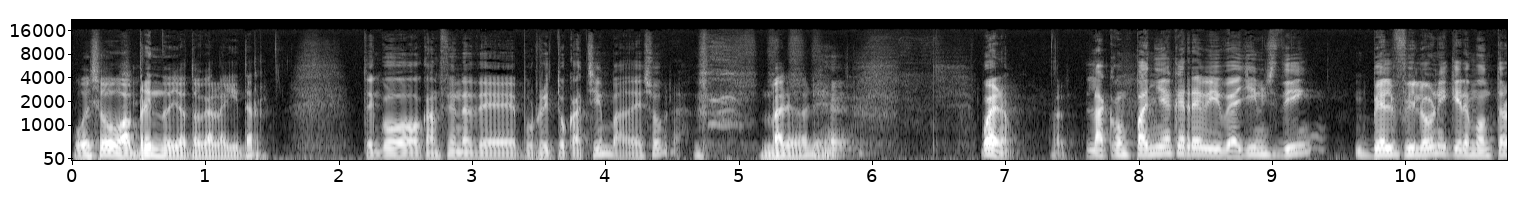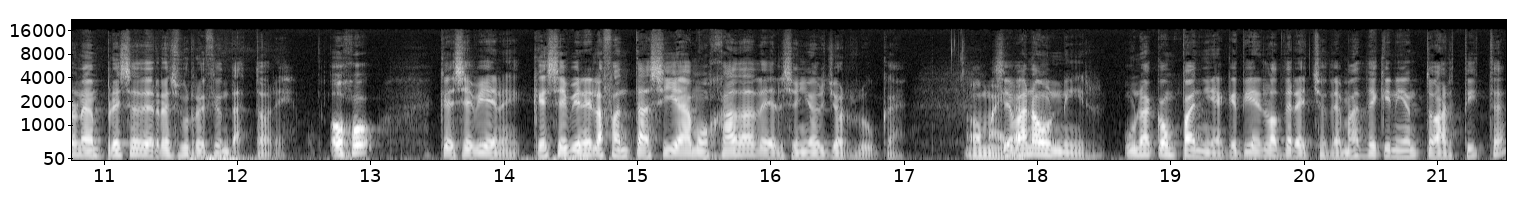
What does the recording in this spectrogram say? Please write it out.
o eso aprendo yo a tocar la guitarra. Tengo canciones de burrito cachimba de sobra. Vale, vale. Bueno, la compañía que revive a James Dean ve el filón y quiere montar una empresa de resurrección de actores. Ojo, que se viene, que se viene la fantasía mojada del señor George Lucas. Oh my se God. van a unir una compañía que tiene los derechos de más de 500 artistas,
